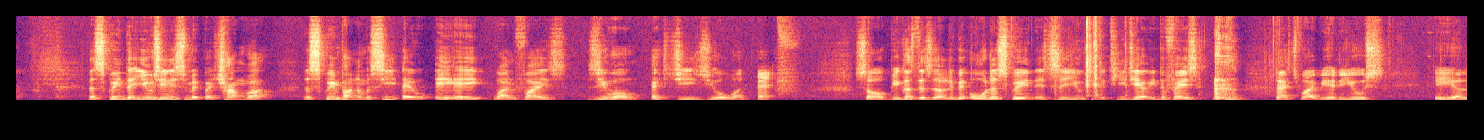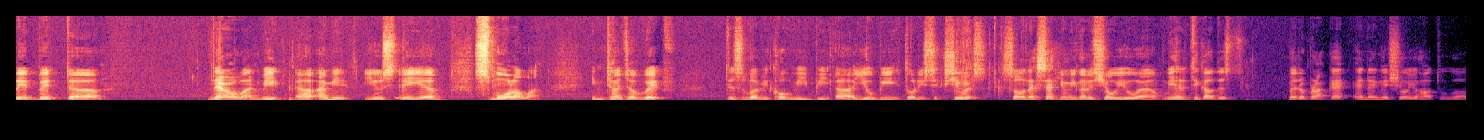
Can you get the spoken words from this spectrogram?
The screen they're using is made by Chunghwa. The screen part number CLAA150XG01F. So because this is a little bit older screen, it's using the TTL interface. That's why we had to use a, a little bit uh, narrow one. We, uh, I mean, use a uh, smaller one in terms of width. This is what we call VB, uh, UB36 series. So next second we're going to show you, uh, we had to take out this metal bracket and then going to show you how to uh,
